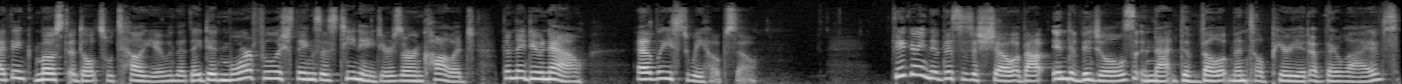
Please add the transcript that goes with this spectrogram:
I think most adults will tell you that they did more foolish things as teenagers or in college than they do now. At least we hope so. Figuring that this is a show about individuals in that developmental period of their lives,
